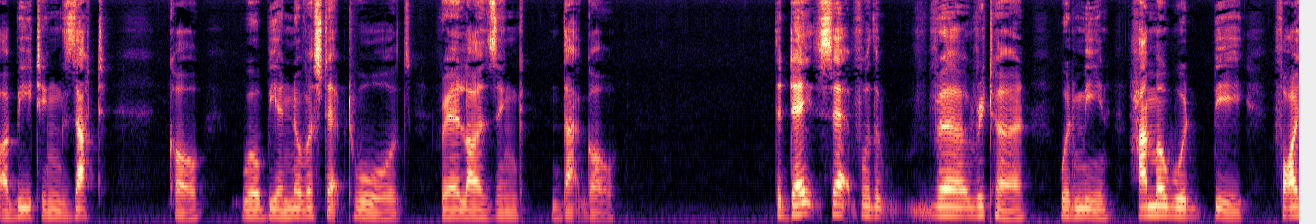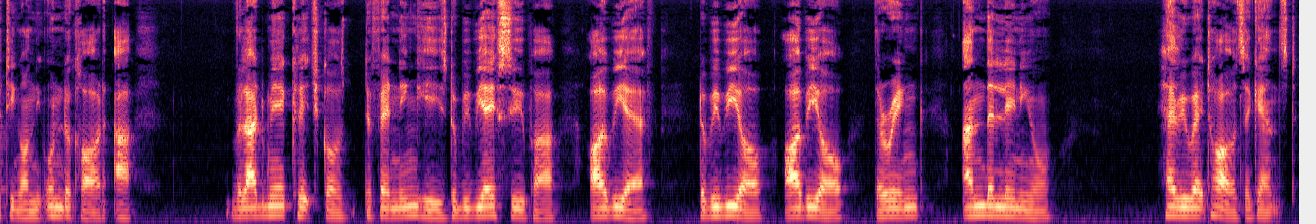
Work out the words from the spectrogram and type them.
by beating Zatko will be another step towards realizing that goal. The date set for the, the return would mean Hammer would be fighting on the undercard at Vladimir Klitschko's defending his WBA Super, IBF, WBO, IBO, the Ring, and the lineal heavyweight titles against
